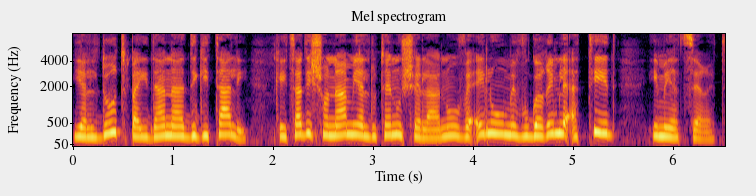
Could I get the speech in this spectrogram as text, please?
ילדות בעידן הדיגיטלי. כיצד היא שונה מילדותנו שלנו, ואילו מבוגרים לעתיד היא מייצרת.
